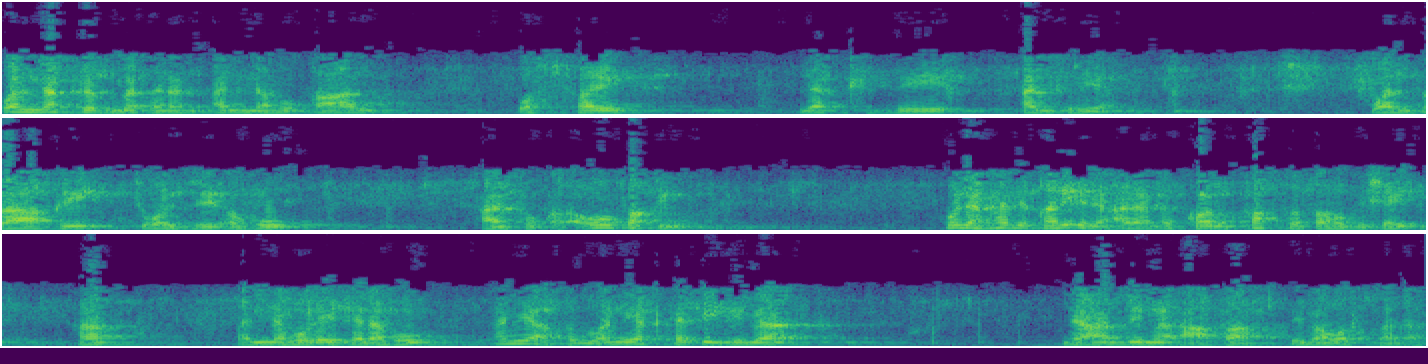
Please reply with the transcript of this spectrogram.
ولنفرض مثلا أنه قال وصيت لك بألف ريال والباقي توزعه على الفقراء. وهو فقير. هنا هذه قليلة على أن يكون خصصه بشيء ها؟ أنه ليس له أن يأخذ وأن يكتفي بما نعم بما أعطاه بما وصى له.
